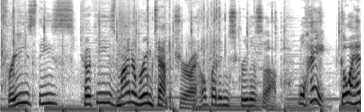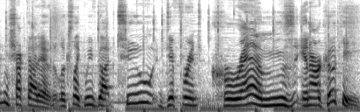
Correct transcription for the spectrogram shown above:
freeze these cookies? Mine are room temperature. I hope I didn't screw this up. Well, hey, go ahead and check that out. It looks like we've got two different cremes in our cookie.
